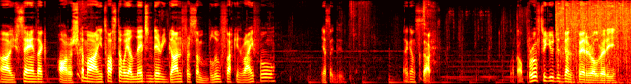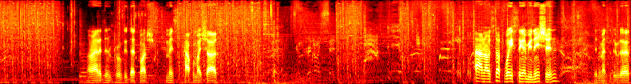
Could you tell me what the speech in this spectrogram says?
Oh, you're saying like, OrosZ, come on, you tossed away a legendary gun for some blue fucking rifle? Yes, I did. That gun sucked. Look, I'll prove to you this gun's better already. Alright, I didn't prove it that much. Missed half of my. I don't know, it's not wasting ammunition. Didn't meant to do that.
